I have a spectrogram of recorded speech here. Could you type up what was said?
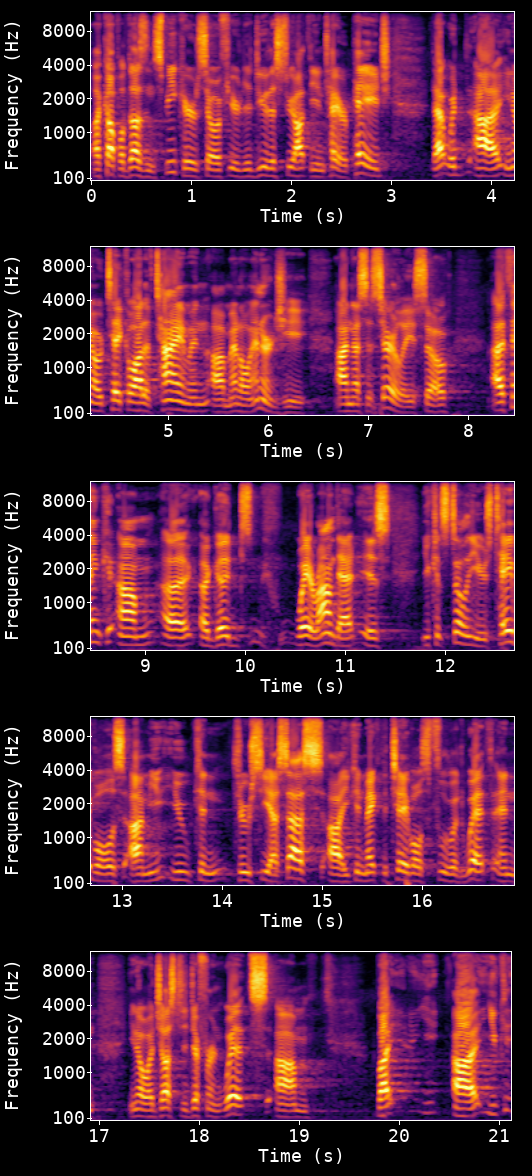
a couple dozen speakers. So if you're to do this throughout the entire page, that would uh, you know take a lot of time and uh, mental energy unnecessarily. So I think um, a, a, good way around that is you can still use tables. Um, you, you, can through CSS uh, you can make the tables fluid width and you know adjust to different widths. Um, but uh, you can,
